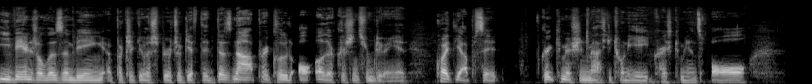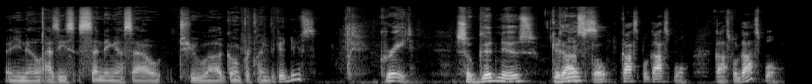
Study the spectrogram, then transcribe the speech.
evangelism being a particular spiritual gift that does not preclude all other Christians from doing it, quite the opposite. Great Commission, Matthew 28, Christ commands all, uh, you know, as he's sending us out to uh, go and proclaim the good news. Great. So, good news, Good gospel. news. Gospel, gospel, gospel, gospel,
